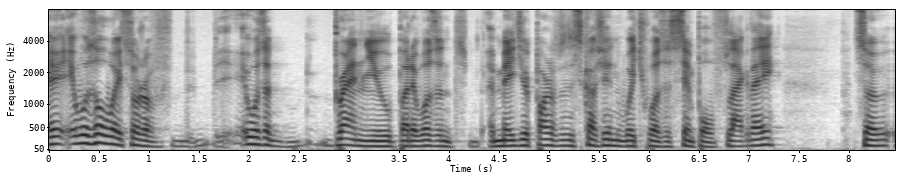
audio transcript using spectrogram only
it, it was always sort of it wasn't brand new but it wasn't a major part of the discussion which was a simple flag day. So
